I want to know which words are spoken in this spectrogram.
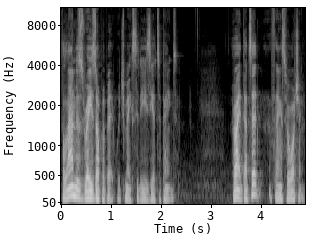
the land is raised up a bit, which makes it easier to paint. Alright, that's it. Thanks for watching.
